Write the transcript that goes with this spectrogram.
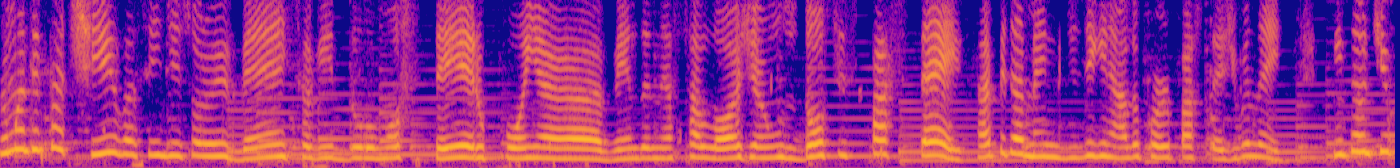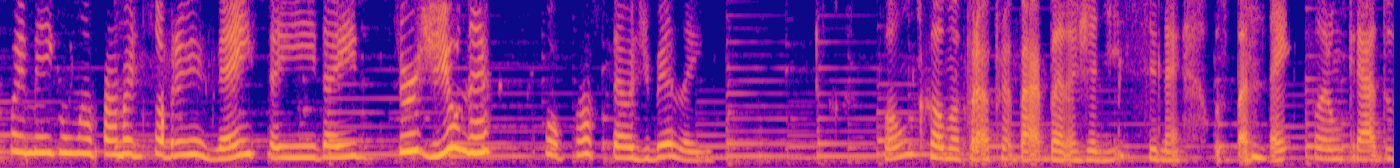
numa tentativa assim de sobrevivência, alguém do mosteiro põe a venda nessa loja uns doces pastéis, rapidamente designado por pastéis de Belém. Então, tipo, foi meio que uma forma de sobrevivência e daí surgiu, né, o pastel de Belém. Bom, como a própria Bárbara já disse, né? Os pastéis foram criados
